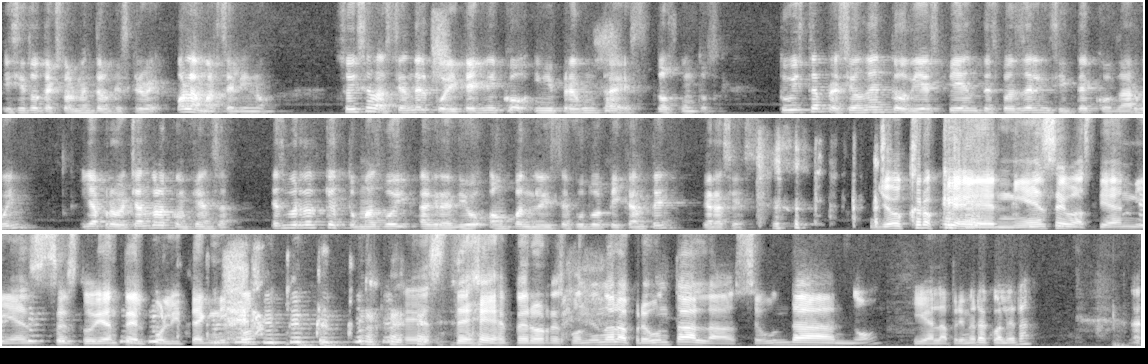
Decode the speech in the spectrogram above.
y cito textualmente lo que escribe, hola Marcelino, soy Sebastián del Politécnico y mi pregunta es, dos puntos, ¿tuviste presión dentro de ESPN después del incidente con Darwin? Y aprovechando la confianza, ¿es verdad que Tomás Boy agredió a un panelista de fútbol picante? Gracias. Yo creo que ni es Sebastián ni es estudiante del Politécnico. Este, pero respondiendo a la pregunta, a la segunda no. ¿Y a la primera cuál era? Ah,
